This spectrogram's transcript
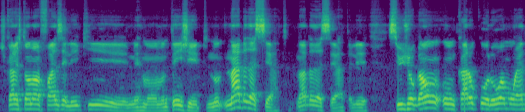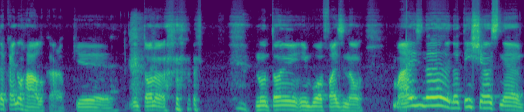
os caras estão numa fase ali que, meu irmão, não tem jeito. Não, nada dá certo. Nada dá certo ali. Se jogar um, um cara ou coroa, a moeda cai no ralo, cara. Porque não. não estão em, em, boa fase, não. Mas ainda, ainda tem chance, né?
